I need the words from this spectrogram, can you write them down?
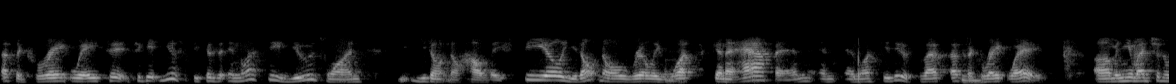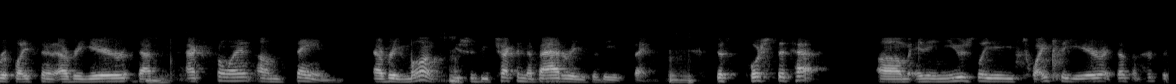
That's a great way to, to get used because unless you use one, you don't know how they feel. You don't know really mm-hmm. what's going to happen and, unless you do. So that's, that's mm-hmm. a great way. Um, and you mentioned replacing it every year. That's mm-hmm. excellent. Um, same. Every month, you should be checking the batteries of these things. Mm-hmm. Just push the test. Um, and then usually twice a year, it doesn't hurt to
